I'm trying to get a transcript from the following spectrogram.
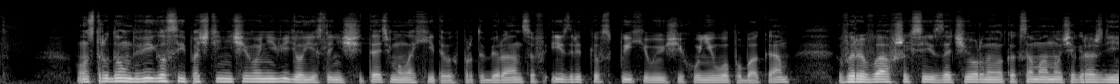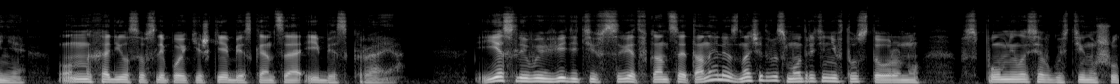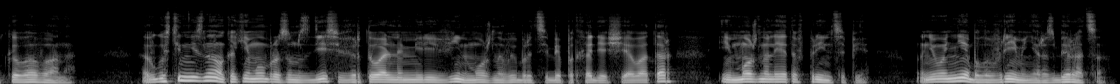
Он с трудом двигался и почти ничего не видел, если не считать малахитовых протуберанцев, изредка вспыхивающих у него по бокам, вырывавшихся из-за черного, как сама ночь ограждения. Он находился в слепой кишке без конца и без края. Если вы видите свет в конце тоннеля, значит, вы смотрите не в ту сторону, вспомнилась Августину шутка Вавана. Августин не знал, каким образом здесь, в виртуальном мире Вин, можно выбрать себе подходящий аватар — и можно ли это в принципе. У него не было времени разбираться.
